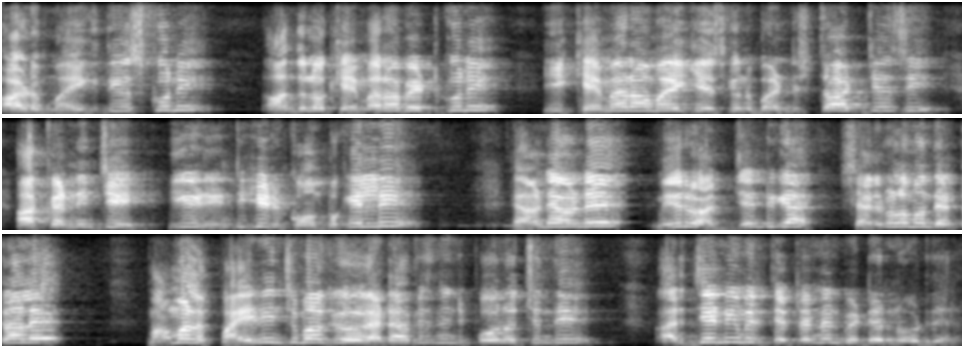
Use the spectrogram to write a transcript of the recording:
ఆడు మైక్ తీసుకుని అందులో కెమెరా పెట్టుకుని ఈ కెమెరా మైక్ వేసుకుని బండి స్టార్ట్ చేసి అక్కడి నుంచి ఈడింటికి ఇంటికి ఈడు కొంపకెళ్ళి. ఏమంటే ఏమంటే మీరు అర్జెంటుగా శర్మల మంది తిట్టాలి. మమ్మల్ని పైనుంచి మాకు హెడ్ ఆఫీస్ నుంచి ఫోన్ వచ్చింది. అర్జెంటుగా మీరు తిట్టండి అని పెట్టారు నోటి దగ్గర.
